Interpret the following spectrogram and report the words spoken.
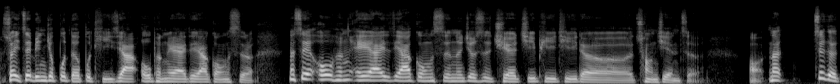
所以这边就不得不提一下 OpenAI 这家公司了。那这 OpenAI 这家公司呢，就是 ChatGPT 的创建者，哦，那这个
